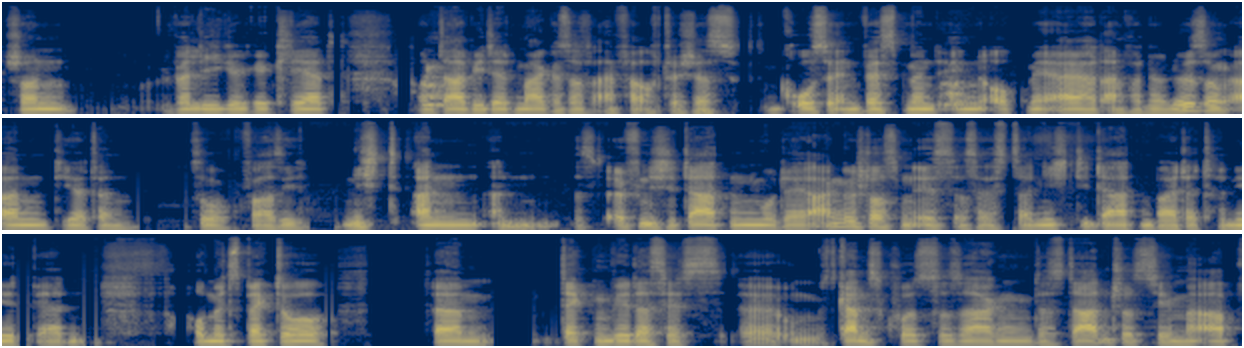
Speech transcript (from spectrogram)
schon über Liege geklärt. Und da bietet Microsoft einfach auch durch das große Investment in OpenAI halt einfach eine Lösung an, die halt dann so quasi nicht an, an das öffentliche Datenmodell angeschlossen ist. Das heißt, da nicht die Daten weiter trainiert werden. Und mit Specto ähm, decken wir das jetzt, äh, um ganz kurz zu sagen, das Datenschutzthema ab.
